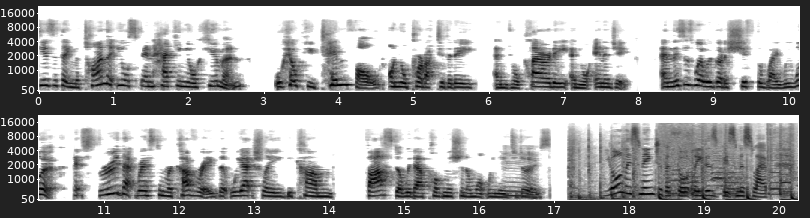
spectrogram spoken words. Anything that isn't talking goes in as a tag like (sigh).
here's the thing. The time that you'll spend hacking your human will help you tenfold on your productivity and your clarity and your energy. And this is where we've got to shift the way we work. It's through that rest and recovery that we actually become faster with our cognition and what we need mm. to do. So- You're listening to the Thought Leaders Business Lab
